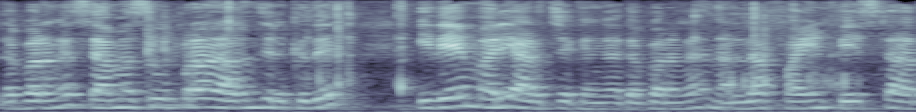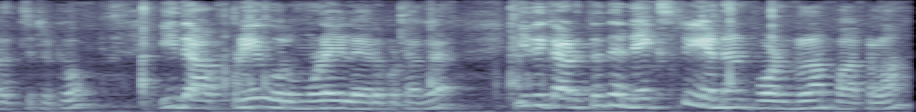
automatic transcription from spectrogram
இதை பாருங்க செம சூப்பராக அரைஞ்சிருக்குது. இதே மாதிரி அரைச்சிக்கோங்க. இதை பாருங்கள் நல்லா ஃபைன் பேஸ்ட்டாக அரைச்சிருக்கோம். இது அப்படியே ஒரு முளையில் இருக்கட்டும்ங்க. இதுக்கு அடுத்தது நெக்ஸ்ட் என்னென்னு போடலாம் பார்க்கலாம்.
